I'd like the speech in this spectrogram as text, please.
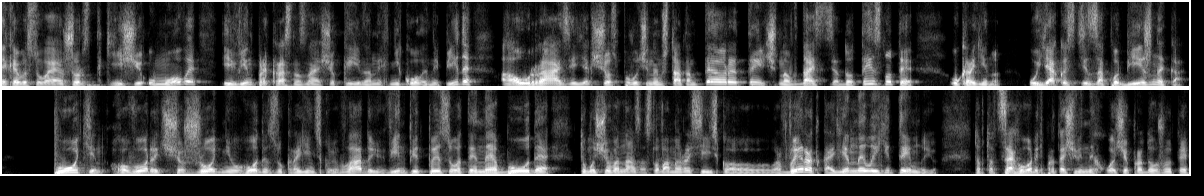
який висуває жорсткіші умови, і він прекрасно знає, що Київ на них ніколи не піде. А у разі, якщо Сполученим Штатам теоретично вдасться дотиснути Україну у якості запобіжника, Путін говорить, що жодні угоди з українською владою він підписувати не буде, тому що вона, за словами російського виродка, є нелегітимною. Тобто, це говорить про те, що він не хоче продовжувати.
